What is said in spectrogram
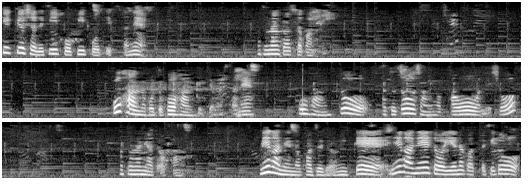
救急車でピーポーピーポーって言ってたね。あと何かあったかなご飯のことご飯って言ってましたね。ご飯と、あとゾウさんが買おうんでしょ？あと何あったかなメガネのパズルを見て、メガネとは言えなかったけど、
